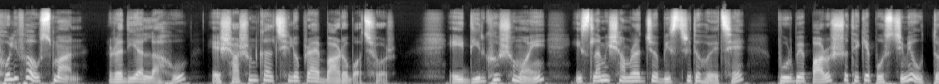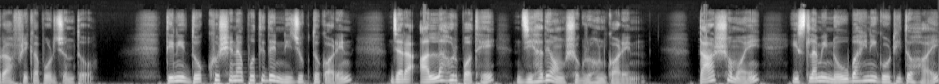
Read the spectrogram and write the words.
খলিফা উসমান রদিয়াল্লাহু এর শাসনকাল ছিল প্রায় বারো বছর। এই দীর্ঘ সময়ে ইসলামী সাম্রাজ্য বিস্তৃত হয়েছে পূর্বে পারস্য থেকে পশ্চিমে উত্তর আফ্রিকা পর্যন্ত। তিনি দক্ষ সেনাপতিদের নিযুক্ত করেন, যারা আল্লাহর পথে জিহাদে অংশগ্রহণ করেন। তার সময়ে ইসলামী নৌবাহিনী গঠিত হয়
